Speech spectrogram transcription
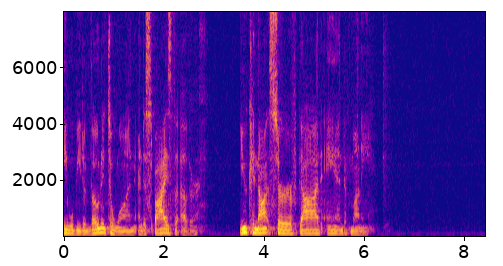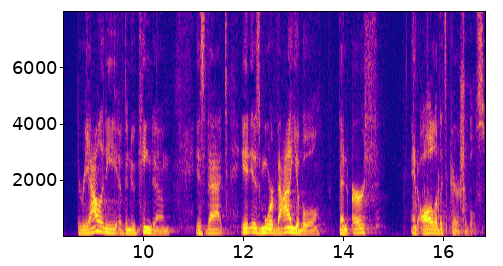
he will be devoted to one and despise the other. You cannot serve God and money. The reality of the new kingdom is that it is more valuable than earth and all of its perishables.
